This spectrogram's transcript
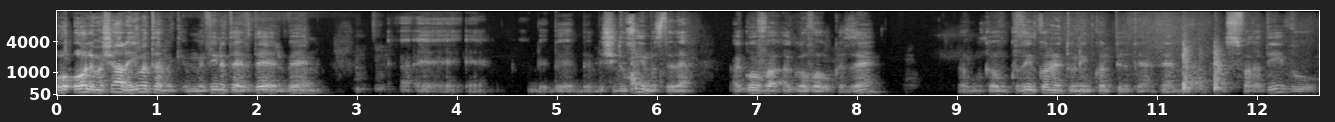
או, או למשל, האם אתה מבין את ההבדל בין, אה, אה, בשידוכים, אז אתה יודע, הגובה, הגובה הוא כזה, הוא כותבים כל הנתונים, כל פרטי הזה, הוא ספרדי והוא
